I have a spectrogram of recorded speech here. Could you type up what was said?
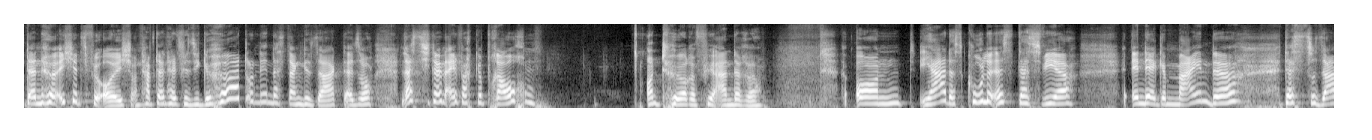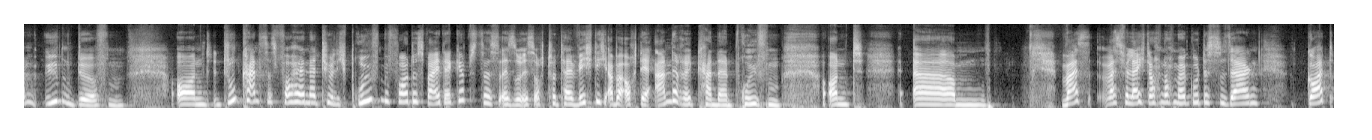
dann höre ich jetzt für euch und habe dann halt für sie gehört und denen das dann gesagt. Also lasst sich dann einfach gebrauchen und höre für andere. Und ja, das Coole ist, dass wir in der Gemeinde das zusammen üben dürfen. Und du kannst es vorher natürlich prüfen, bevor du es weitergibst. Das also ist auch total wichtig, aber auch der andere kann dann prüfen. Und ähm, was, was vielleicht auch nochmal gut ist zu sagen, Gott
